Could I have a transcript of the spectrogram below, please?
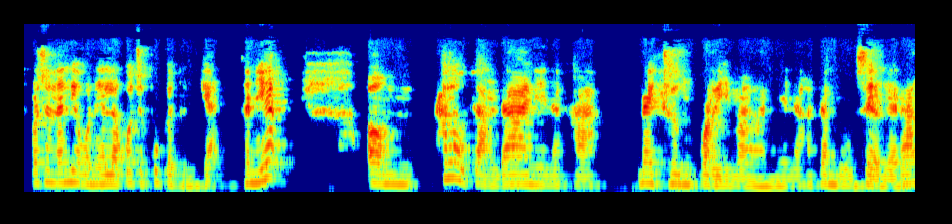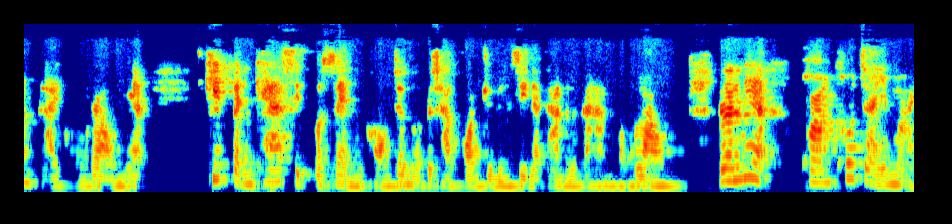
เพราะฉะนั้นเนี่ยวันนี้เราก็จะพูดกันถึงแก่นทีนี้ถ้าเราจำได้เนี่ยนะคะ ในเชิงปริมาณเนี่ยนะคะจำนวนเซลล์ในร่างกายของเราเนี่ยคิดเป็นแค่สิบเปอร์เซ็นของจำนวนประชากรจุลินทรีย์ในทางเดินอาหารของเราดังนั้นเนี่ยความเข้าใจใหม่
